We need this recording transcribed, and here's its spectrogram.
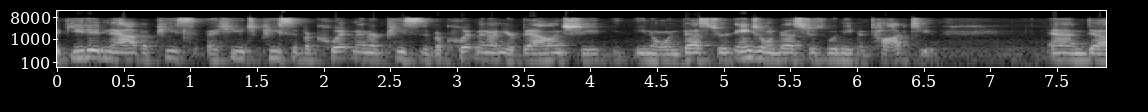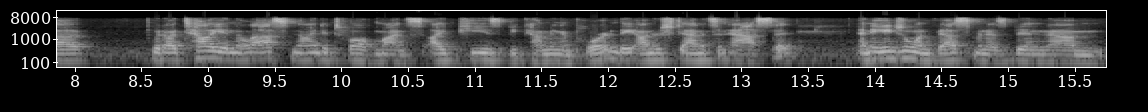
if you didn't have a piece, a huge piece of equipment or pieces of equipment on your balance sheet, you know, investors, angel investors wouldn't even talk to you. And uh, but I tell you, in the last nine to 12 months, IP is becoming important. They understand it's an asset, and angel investment has been um,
